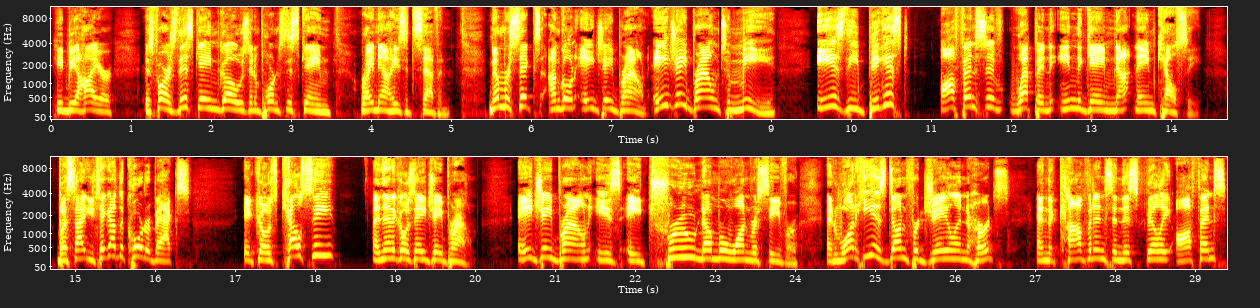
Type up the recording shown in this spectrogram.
He'd be higher. As far as this game goes and importance this game, right now he's at seven. Number six, I'm going AJ Brown. AJ Brown to me is the biggest offensive weapon in the game, not named Kelce. Beside you take out the quarterbacks, it goes Kelce, and then it goes AJ Brown. AJ Brown is a true number one receiver. And what he has done for Jalen Hurts and the confidence in this Philly offense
